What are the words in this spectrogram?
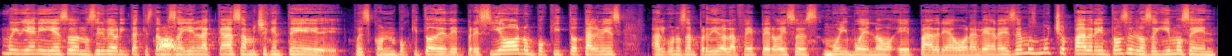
Muy bien, y eso nos sirve ahorita que estamos ahí en la casa, mucha gente pues con un poquito de depresión, un poquito tal vez algunos han perdido la fe, pero eso es muy bueno, eh, padre, ahora. Le agradecemos mucho, padre, entonces lo seguimos en,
